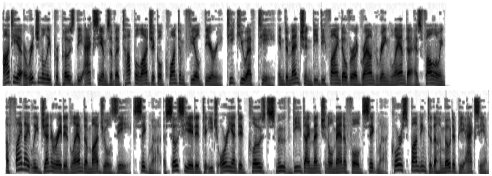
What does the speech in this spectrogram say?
Atiyah originally proposed the axioms of a topological quantum field theory (TQFT) in dimension d defined over a ground ring lambda as following: a finitely generated lambda module Z sigma associated to each oriented closed smooth d-dimensional manifold sigma corresponding to the homotopy axiom.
